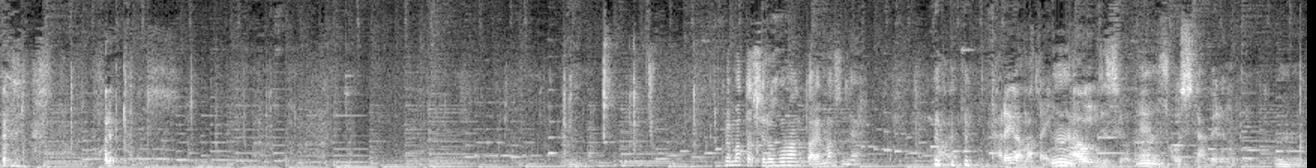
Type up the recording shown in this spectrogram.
これ。これまた白ご飯と合いますね。タレがまたうん。合うんですよね、うん。少し食べるのにうん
